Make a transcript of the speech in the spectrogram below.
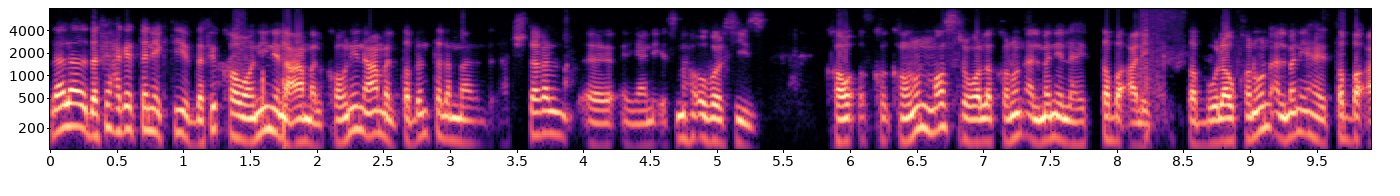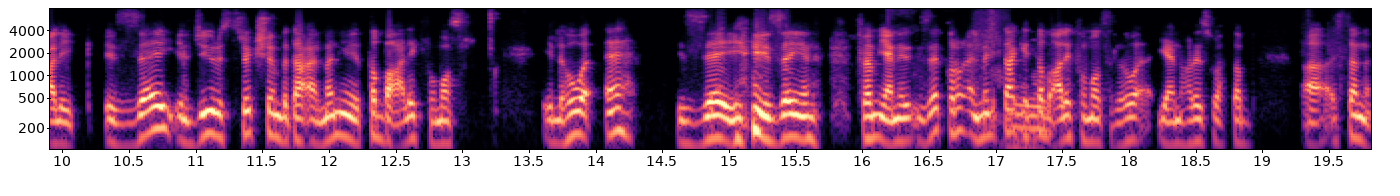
لا لا ده في حاجات تانية كتير. ده في قوانين العمل. قوانين عمل. طب أنت لما هتشتغل يعني اسمها overseas قانون مصر ولا قانون ألمانيا اللي هيتطبق عليك؟ طب ولو قانون ألمانيا هيتطبق عليك إزاي ال jurisdiction بتاع ألمانيا يتطبق عليك في مصر؟ اللي هو آه إزاي؟ إزاي يعني؟ فاهم؟ يعني إزاي القانون الألماني بتاعك يتطبق عليك في مصر؟ اللي هو يا نهار أسود. طب آه استنى.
